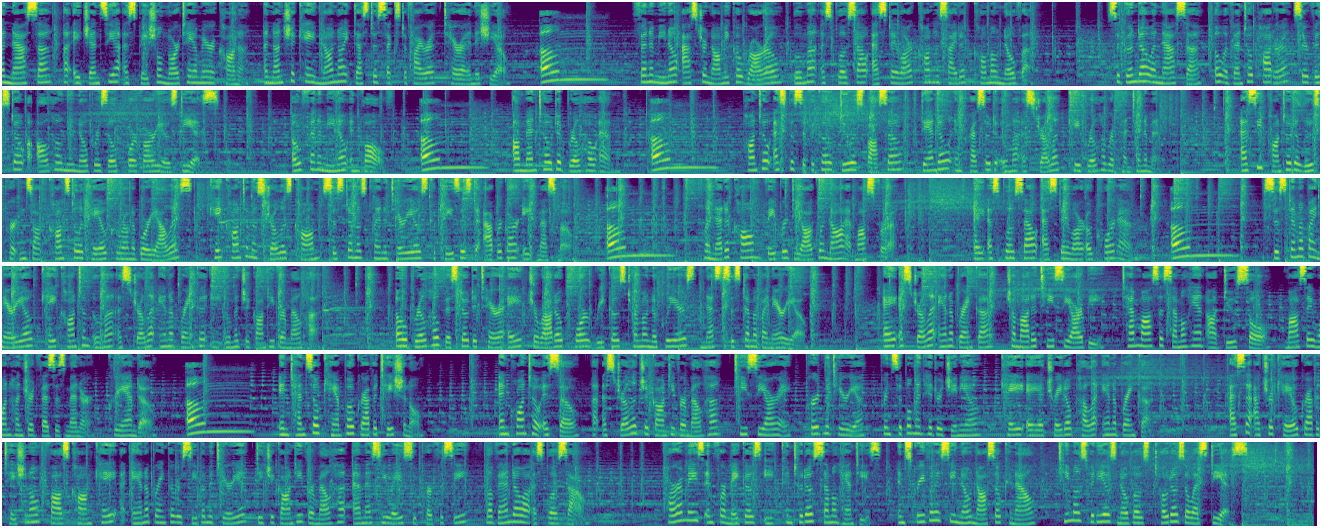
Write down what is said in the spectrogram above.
A NASA, a Agencia Espacial Norteamericana, anuncia que no noite desta sexta-feira, terra inicio. Um, Fenomeno astronómico raro, uma explosão estelar conhecida como nova. Segundo a NASA, o evento poderá ser visto a algo no Brasil por vários dias. O fenomeno envolve um, aumento de brilho M. um, Ponto específico do espaço, dando impresso de uma estrela que brilha repentinamente. Esse ponto de luz pertence à constelação Corona Borealis, que contém estrelas com sistemas planetários capazes de abrigar eight mesmo. um, Planeta com vapor de água na atmosfera. A explosão estelar ocorre um, Sistema binário que contém uma estrela ana branca e uma gigante vermelha. O brilho visto de terra é gerado por ricos termonucleares neste sistema binário. A estrela ana branca, chamada T CrB, tem massa semelhante à do Sol, mas é 100 vezes menor, criando um, intenso campo gravitacional. Enquanto isso, a estrela gigante vermelha, TCRA, perde matéria, principalmente hidrogênio, que é atraído pela ana branca. Essa atração gravitational faz com que a ana receba matéria de gigante vermelha MSUA superfície, levando a explosão. Para mais informações e conteúdos semelhantes, inscreva-se no nosso canal, temos vídeos novos todos os dias.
